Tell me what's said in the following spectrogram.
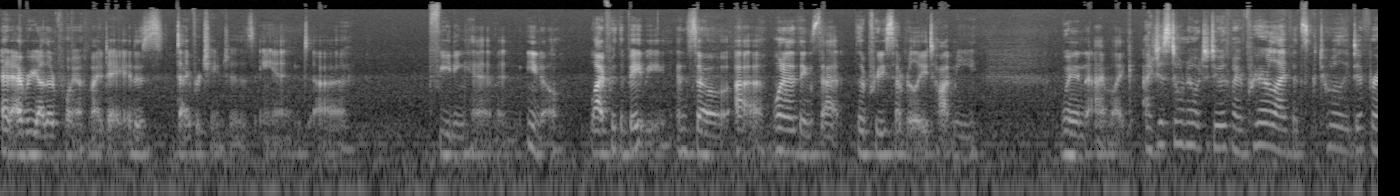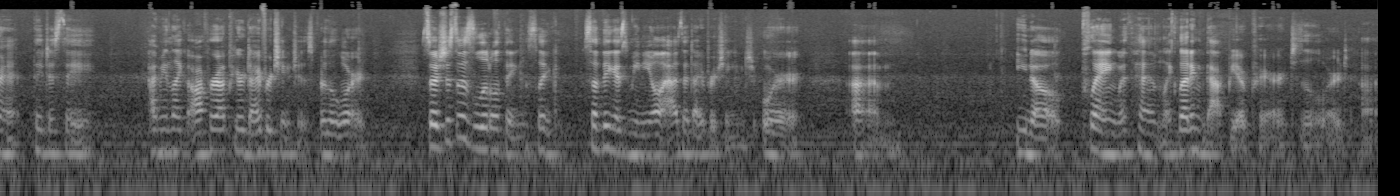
at every other point of my day it is diaper changes and uh, feeding him and you know life with a baby. And so uh, one of the things that the priests have really taught me when i'm like i just don't know what to do with my prayer life. It's totally different. They just say i mean like offer up your diaper changes for the lord so it's just those little things, like something as menial as a diaper change, or, um, you know, playing with him, like letting that be a prayer to the Lord, uh,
